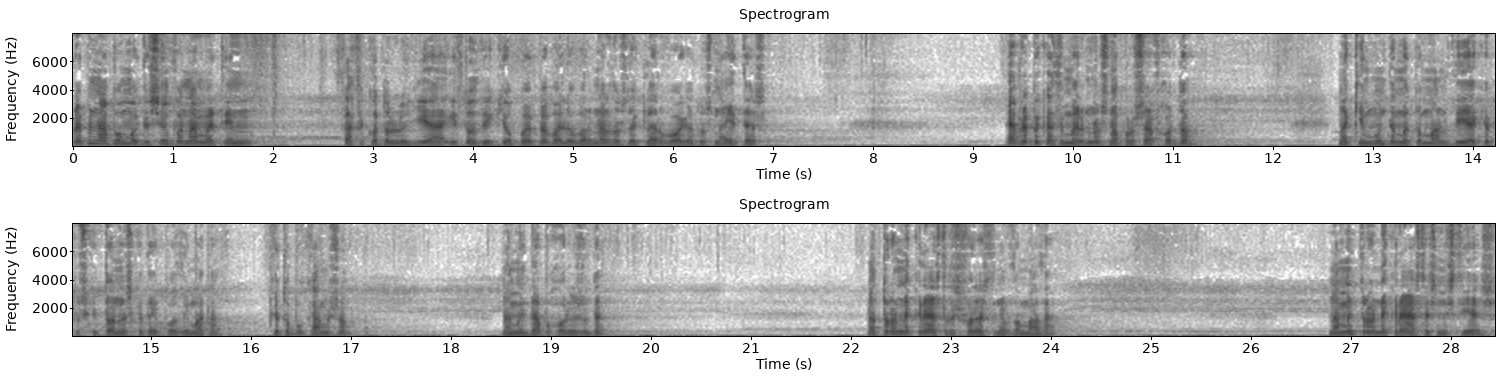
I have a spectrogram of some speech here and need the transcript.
Πρέπει να πούμε ότι σύμφωνα με την καθηκοντολογία ή το δίκαιο που επέβαλε ο Βερνάρδος Δεκλερβό για τους ναΐτες έπρεπε καθημερινώς να προσεύχονται να κοιμούνται με το μανδύα και τους χιτώνες και τα υποδήματα και το πουκάμισο να μην τα αποχωρίζονται να τρώνε κρέας τρεις φορές την εβδομάδα να μην τρώνε κρέας στις νηστείες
